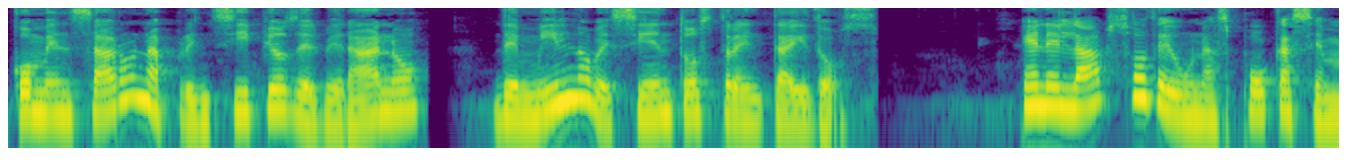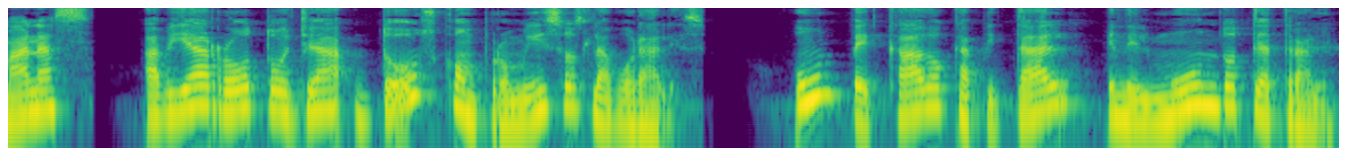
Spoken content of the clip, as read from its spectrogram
comenzaron a principios del verano de 1932. En el lapso de unas pocas semanas había roto ya dos compromisos laborales, un pecado capital en el mundo teatral.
